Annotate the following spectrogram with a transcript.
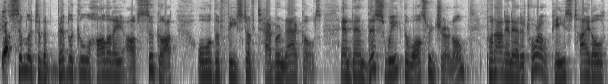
Yeah. similar to the biblical holiday of Sukkot or the Feast of Tabernacles. And then this week, the Wall Street Journal put out an editorial piece titled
